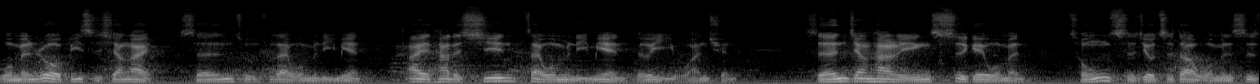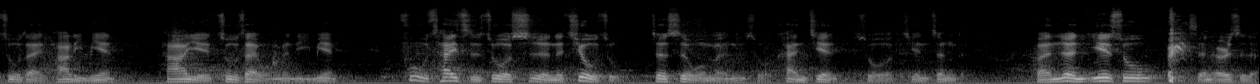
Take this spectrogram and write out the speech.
我们若彼此相爱，神住住在我们里面，爱他的心在我们里面得以完全。神将他的灵赐给我们，从此就知道我们是住在他里面，他也住在我们里面。父差子做世人的救主，这是我们所看见、所见证的。凡认耶稣 神儿子的，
